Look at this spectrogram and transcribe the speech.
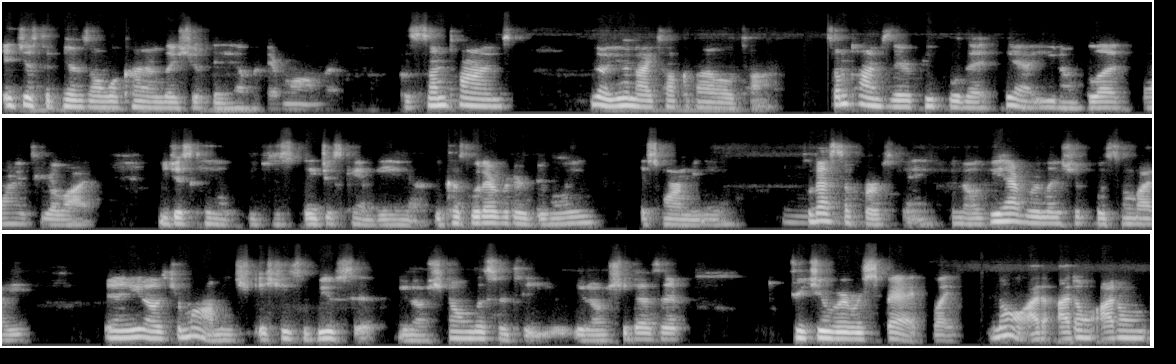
it just depends on what kind of relationship they have with their mom. Because sometimes, you know, you and I talk about all the time. Sometimes there are people that, yeah, you know, blood born into your life. You just can't, you just, they just can't be in there because whatever they're doing is harming you. Mm-hmm. So that's the first thing. You know, if you have a relationship with somebody and, you know, it's your mom and, she, she's abusive, you know, she don't listen to you, you know, she doesn't treat you with respect. Like, no, I, I don't, I don't,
